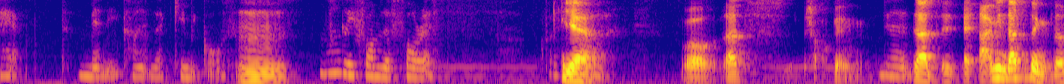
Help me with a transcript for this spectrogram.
have many kind of like chemicals Mm. mostly from the forests Yeah. Well, that's shocking. yeah That I mean, that's the thing. The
